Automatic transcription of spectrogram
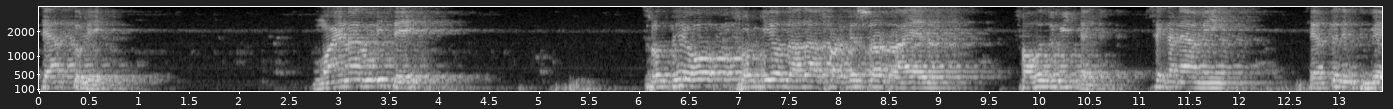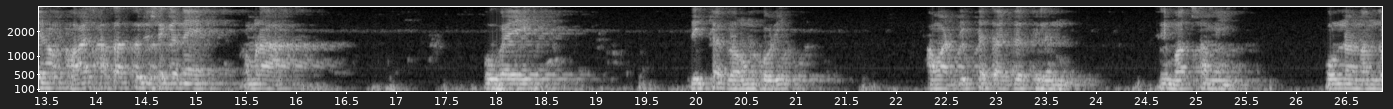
ছিয়াত্তরে ময়নাগুড়িতে শ্রদ্ধেয় স্বর্গীয় দাদা সর্বেশ্বর রায়ের সহযোগিতায় সেখানে আমি ছিয়াত্তরে হয় সাতাত্তরে সেখানে আমরা উভয় দীক্ষা গ্রহণ করি। আমার দীক্ষাচার্য ছিলেন শ্রীমৎ স্বামী পূর্ণানন্দ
